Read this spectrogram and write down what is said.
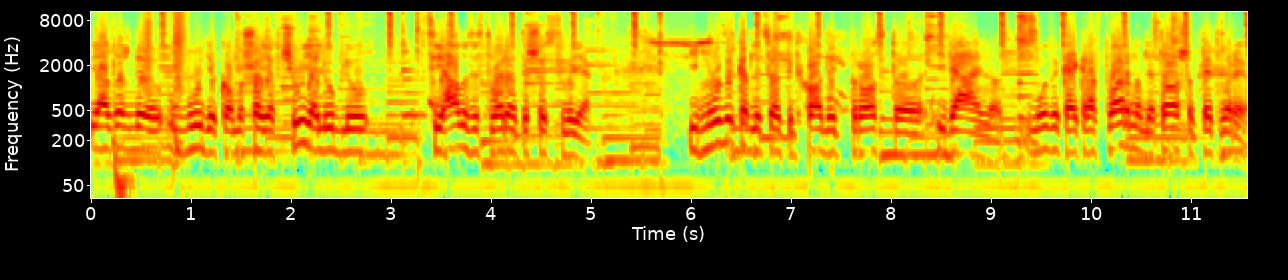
Я завжди у будь-якому, що я вчу, я люблю цій галузі створювати щось своє. І музика для цього підходить просто ідеально. Музика якраз створена для того, щоб ти творив.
